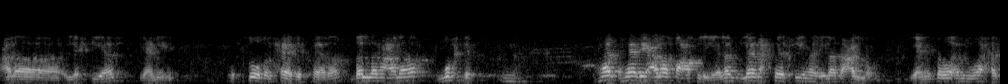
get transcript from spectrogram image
على الاحتياج؟ يعني الصوت الحادث هذا دلنا على محدث. هل هذه علاقة عقلية لا نحتاج فيها إلى تعلم. يعني سواء واحد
